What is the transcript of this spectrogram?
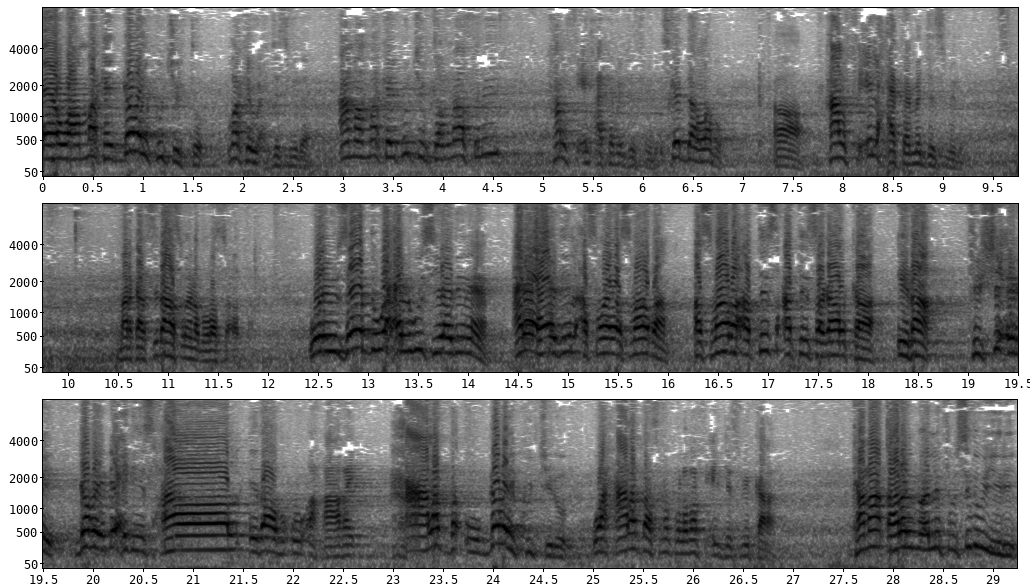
ee waa markay gabay ku jirto markay wax jasmidaan ama markay ku jirto nasri hal ficil xataa ma jasmido iska daa labo. Hal ficil xataa ma jasmido marka sidaas waa inaad ula socota wayusaadu waxaa lagu siyaadinaa calaa haadihi اlasmaai asmaadan asmaada atiscati sagaalka idaa fi shicri gabay dhexdiis xaal idaadu uu ahaaday. Xaaladda uu gabay ku jiro waa xaaladaas markuu laba ficil jasmi kara. Kamaa qaala almualifu siduu yidhi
